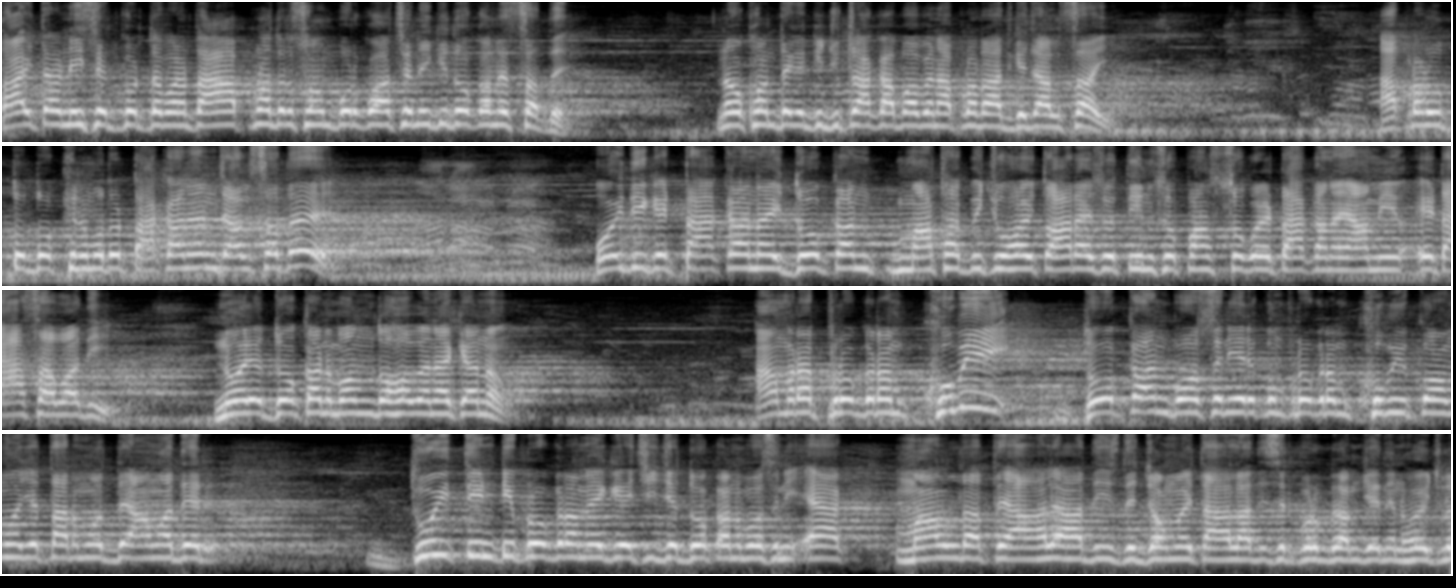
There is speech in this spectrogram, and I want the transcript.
তাই তারা নিষেধ করতে পারেন তা আপনাদের সম্পর্ক আছে নাকি দোকানের সাথে? না, ওখান থেকে কিছু টাকা পাবেন আপনারা আজকে জালসাই আপনার উত্তর দক্ষিণের মতো টাকা নেন জালসাতে? ওইদিকে টাকা নাই, দোকান মাথা পিছু হয়তো আড়াইশো, তিনশো, পাঁচশো করে টাকা নাই, আমি এটা আশাবাদী। নইলে দোকান বন্ধ হবে না কেন? আমরা প্রোগ্রাম খুবই, দোকান বসেনি এরকম প্রোগ্রাম খুবই কম হয়েছে, তার মধ্যে আমাদের দুই, তিনটি প্রোগ্রামে গিয়েছি যে দোকান বসেনি। এক, মালদাতে আহলে হাদিসদের জমাইতে আহলে হাদিসের প্রোগ্রাম যেদিন হয়েছিল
